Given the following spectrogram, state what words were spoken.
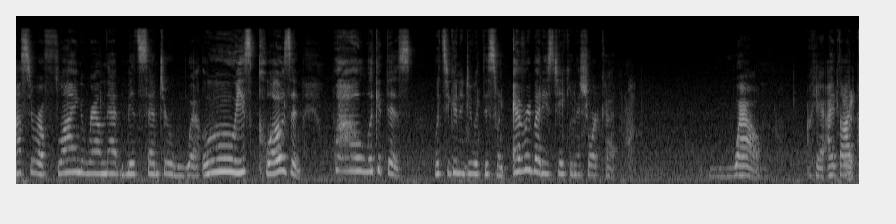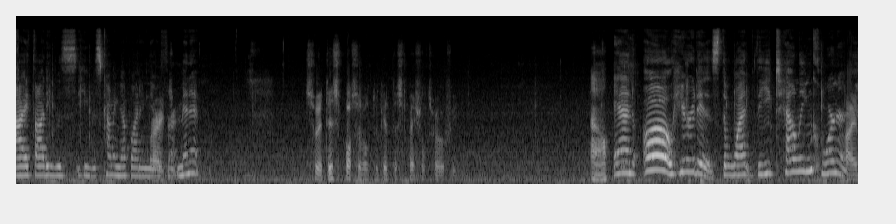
Acero flying around that mid-center. Well, ooh, he's closing. Wow, look at this. What's he going to do with this one? Everybody's taking the shortcut. Wow. Okay, I thought I thought he was he was coming up on him there Right. for a minute. So it is possible to get the special trophy. Ow. And oh, here it is. The one the telling corner. I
